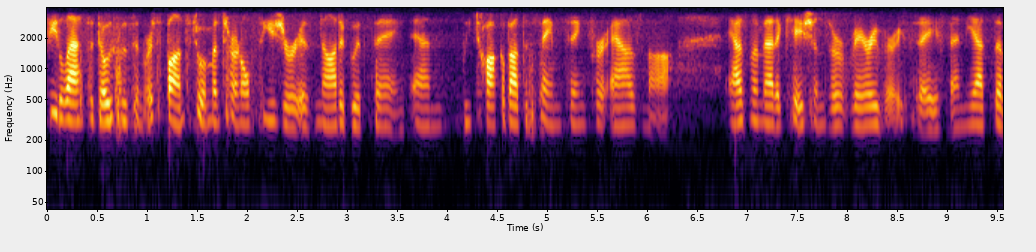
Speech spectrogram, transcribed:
Fetal acidosis in response to a maternal seizure is not a good thing. And we talk about the same thing for asthma asthma medications are very, very safe, and yet the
